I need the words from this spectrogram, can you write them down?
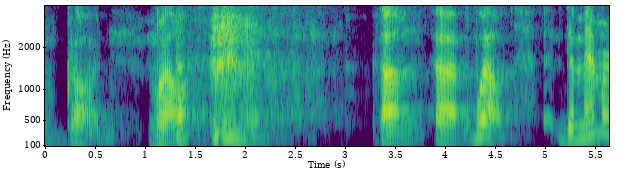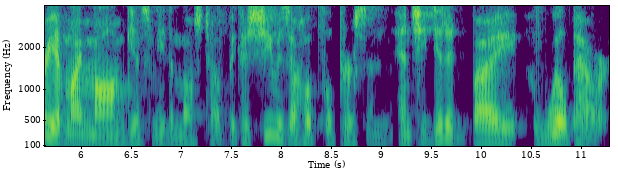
Oh, God. Well, um, uh, well, the memory of my mom gives me the most hope because she was a hopeful person and she did it by willpower.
